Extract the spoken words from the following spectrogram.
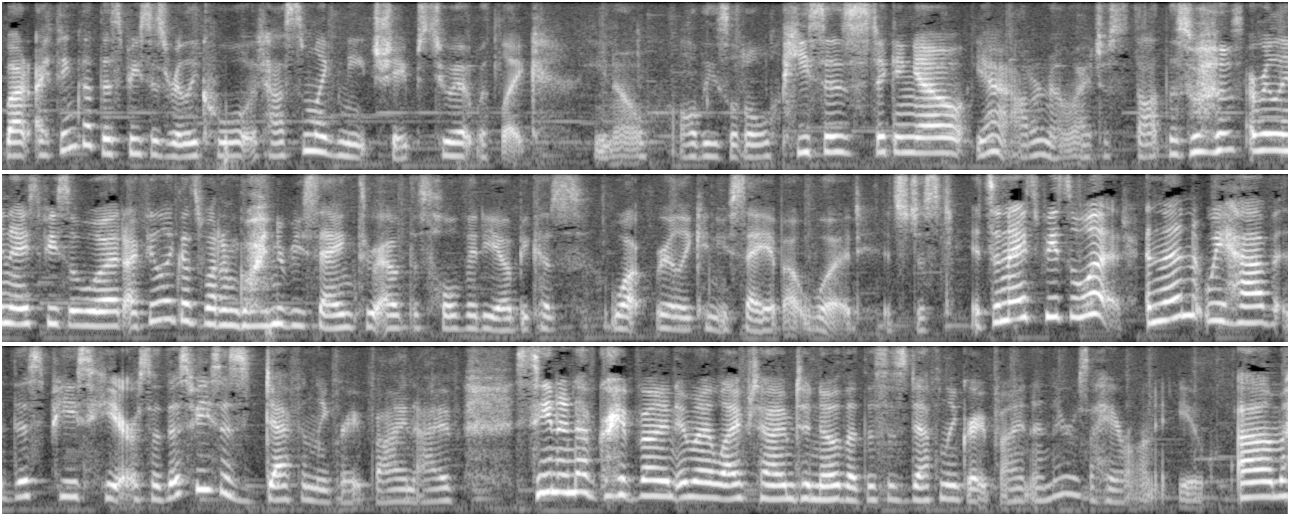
but I think that this piece is really cool. It has some like neat shapes to it with like you know, all these little pieces sticking out. Yeah, I don't know. I just thought this was a really nice piece of wood. I feel like that's what I'm going to be saying throughout this whole video because what really can you say about wood? It's just, it's a nice piece of wood. And then we have this piece here. So this piece is definitely grapevine. I've seen enough grapevine in my lifetime to know that this is definitely grapevine and there's a hair on it, you. Um,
